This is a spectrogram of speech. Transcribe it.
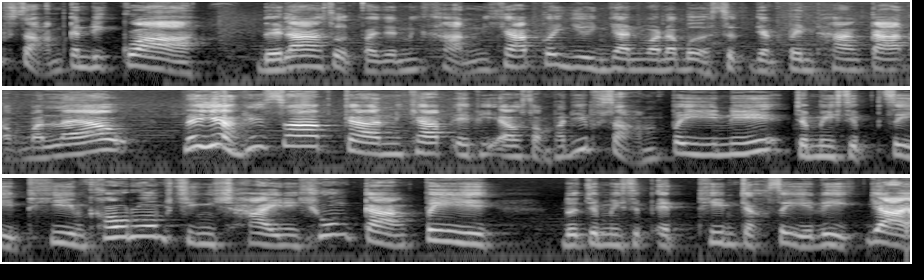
2023 กันดีกว่า โดยล่าสุดฝ่ายจัดขันครับก็ยืนยันวันระเบิดศึกอย่างเป็นทางการออกมาแล้ว และอย่างที่ทราบกันครับ APL 2023 ปีนี้จะมี 14 ทีมเข้าร่วมชิงชัยในช่วงกลางปี โดยจะมี 11 ทีมจาก 4 ลีกใหญ่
